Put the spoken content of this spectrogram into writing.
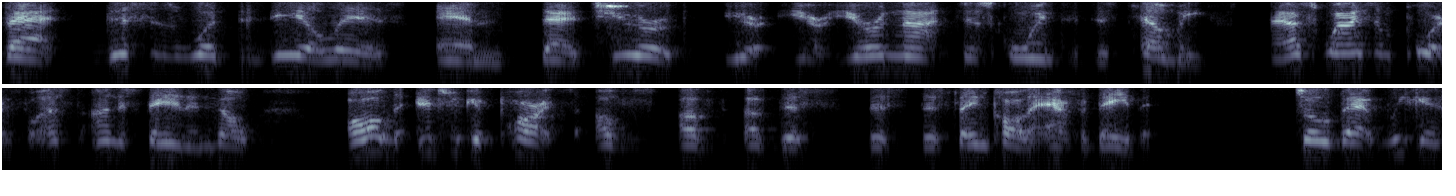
that this is what the deal is, and that you're you're you're you're not just going to just tell me. That's why it's important for us to understand and know all the intricate parts of of of this this this thing called an affidavit, so that we can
